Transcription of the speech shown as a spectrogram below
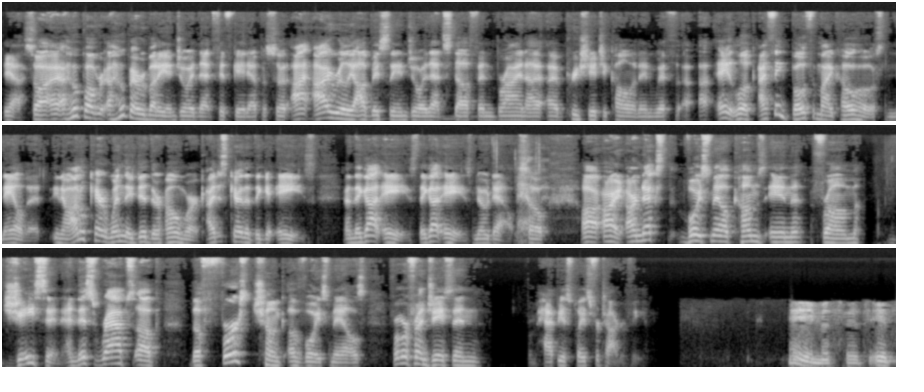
Yeah, so I, I hope I hope everybody enjoyed that fifth gate episode. I, I really obviously enjoy that stuff, and Brian, I, I appreciate you calling in with. Uh, hey, look, I think both of my co-hosts nailed it. You know, I don't care when they did their homework. I just care that they get A's, and they got A's. They got A's, no doubt. So, uh, all right, our next voicemail comes in from Jason, and this wraps up the first chunk of voicemails from our friend Jason from Happiest Place Photography. Hey, Misfits. It's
